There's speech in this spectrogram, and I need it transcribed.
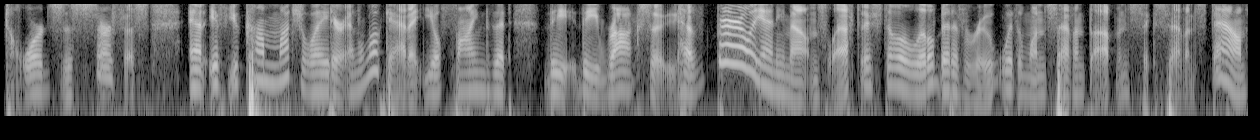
towards the surface. And if you come much later and look at it, you'll find that the, the rocks uh, have barely any mountains left. There's still a little bit of root with one-seventh up and six-sevenths down.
